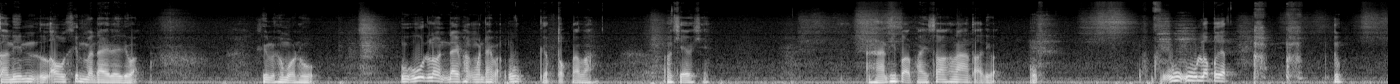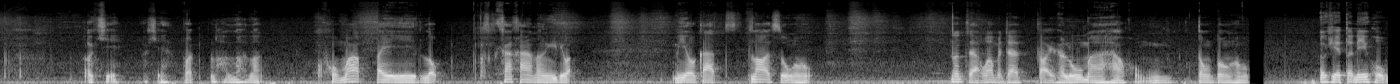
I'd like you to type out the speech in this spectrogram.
ตอนนี้เราขึ้นมาไดเลยดีกว่า ขึ้นไปข้างบนหูอู้หล่นได้พังมันไดพังอู้เกือบตกแล้ววะโอเค โอเค หาที่ปลอดภัยซ่อนข้างล่างต่อดีกว่าอู้อู้อู้ระเบิดอู้โอเคโอเคปลอดรอดรอดรอดผมว่าไปหลบข้างๆตรงนี้ดีกว่า มีโอกาสรอดสูงครับผมนอกจากว่ามันจะต่อยทะลุมาหาผมตรงๆครับผมโอเค ตอนนี้ผม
